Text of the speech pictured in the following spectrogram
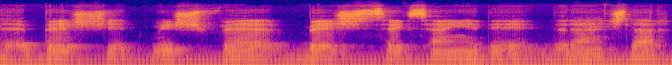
e, 5.70 ve 5.87 dirençler.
